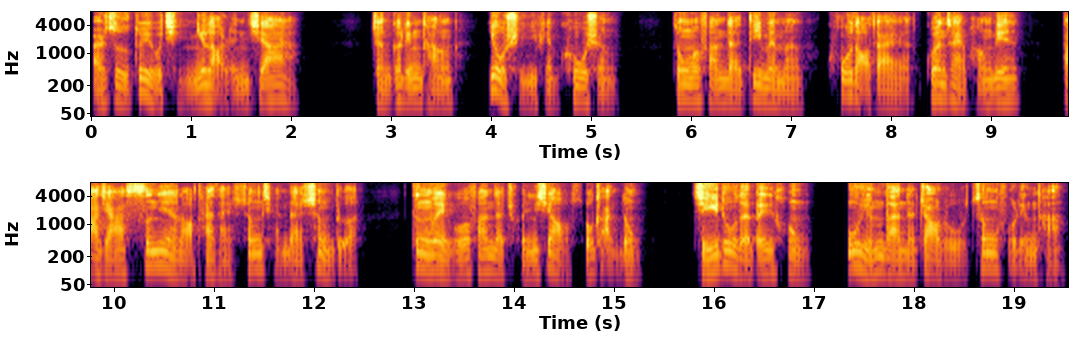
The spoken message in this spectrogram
儿子对不起你老人家呀！”整个灵堂又是一片哭声。曾国藩的弟妹们哭倒在棺材旁边。大家思念老太太生前的圣德，更为国藩的纯孝所感动，极度的悲痛，乌云般的罩入曾府灵堂，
